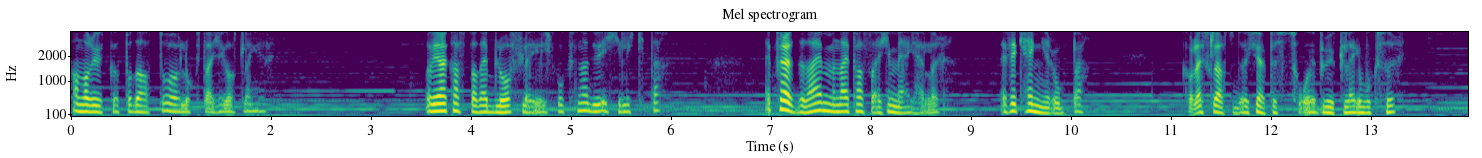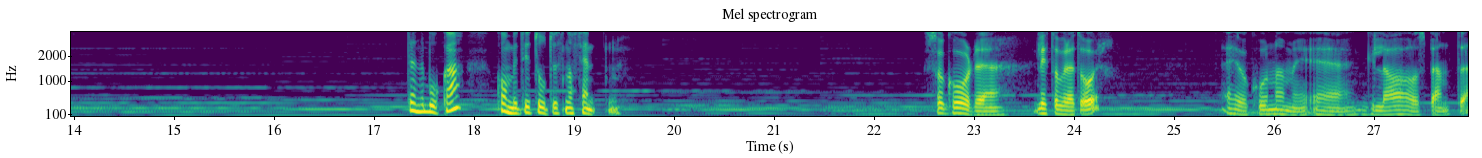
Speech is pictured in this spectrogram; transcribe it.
Han var utgått på dato og lukta ikke godt lenger. Og vi har kasta de blå fløyelsbuksene du ikke likte. Jeg prøvde dem, men de passa ikke meg heller. Jeg fikk hengerumpe. Hvordan klarte du å kjøpe så ubrukelige bukser? Denne boka kom ut i 2015. Så går det litt over et år. Jeg og kona mi er glade og spente.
